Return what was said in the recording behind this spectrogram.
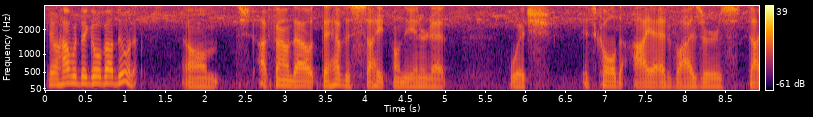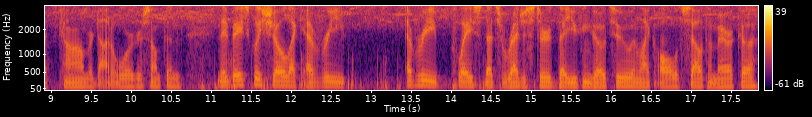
you know, how would they go about doing it? um, I found out they have this site on the internet, which it's called ayaadvisors.com or .org or something. And they basically show like every every place that's registered that you can go to in like all of South America,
